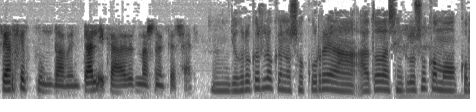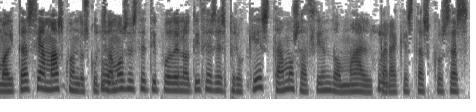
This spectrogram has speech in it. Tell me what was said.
se hace fundamental y cada vez más necesario. Mm, yo creo que es lo que nos ocurre a, todas, incluso como, como Aitasia más cuando escuchamos mm. este tipo de noticias es, pero ¿qué estamos haciendo mal mm. para que estas cosas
